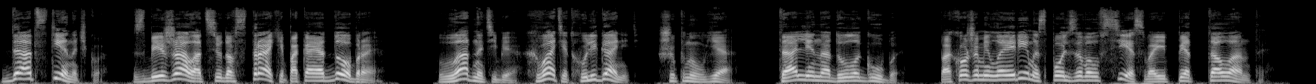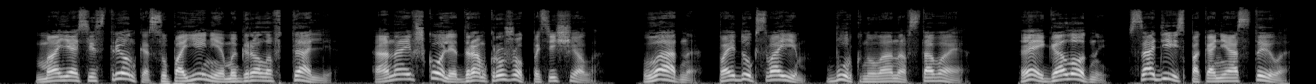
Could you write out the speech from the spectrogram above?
Да об стеночку. Сбежал отсюда в страхе, пока я добрая. Ладно тебе, хватит хулиганить, шепнул я. Талли надула губы. Похоже, Милайрим использовал все свои пет-таланты. Моя сестренка с упоением играла в Талли. Она и в школе драм-кружок посещала. «Ладно, пойду к своим», — буркнула она, вставая. «Эй, голодный, садись, пока не остыло».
